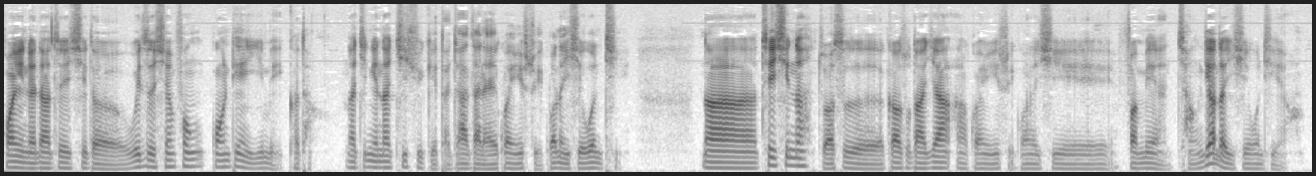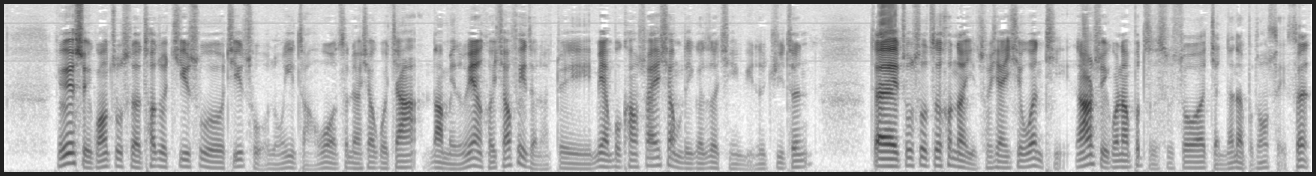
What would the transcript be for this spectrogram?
欢迎来到这一期的微智先锋光电医美课堂。那今天呢，继续给大家带来关于水光的一些问题。那这期呢，主要是告诉大家啊，关于水光的一些方面强调的一些问题啊。由于水光注射操作技术基础容易掌握，治疗效果佳，那美容院和消费者呢，对面部抗衰项目的一个热情与日俱增。在注射之后呢，也出现一些问题。然而，水光呢，不只是说简单的补充水分。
